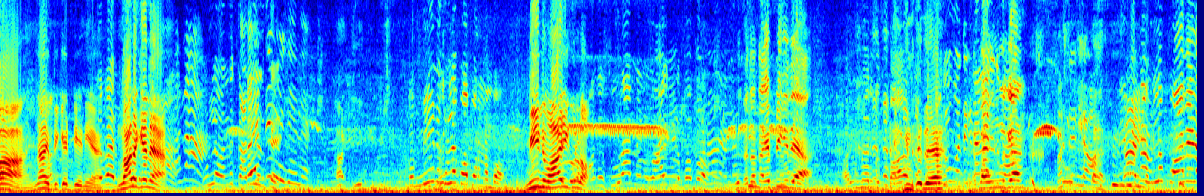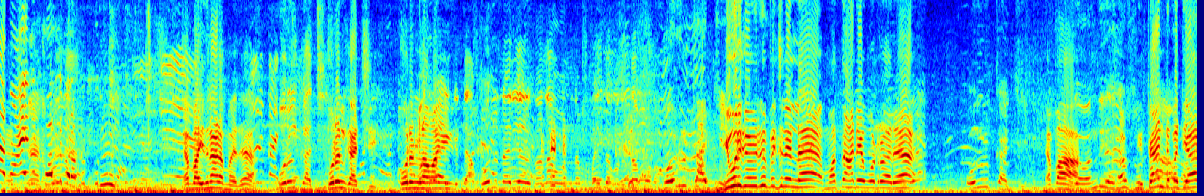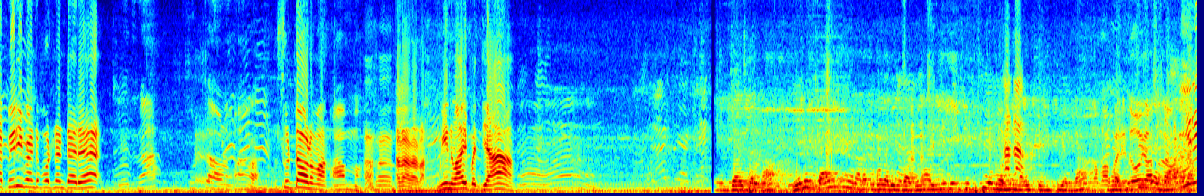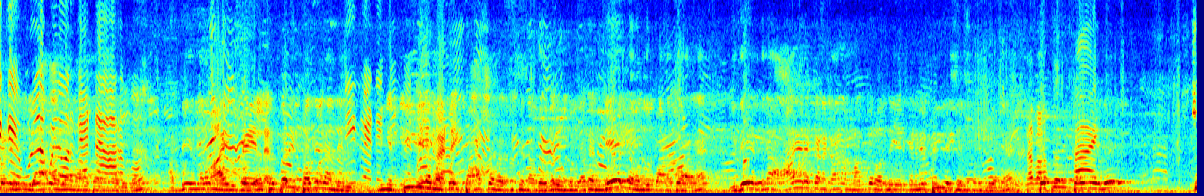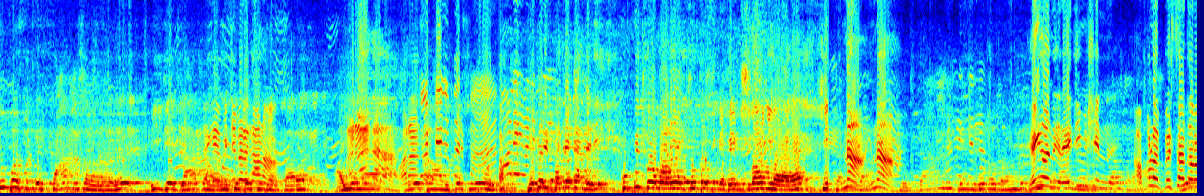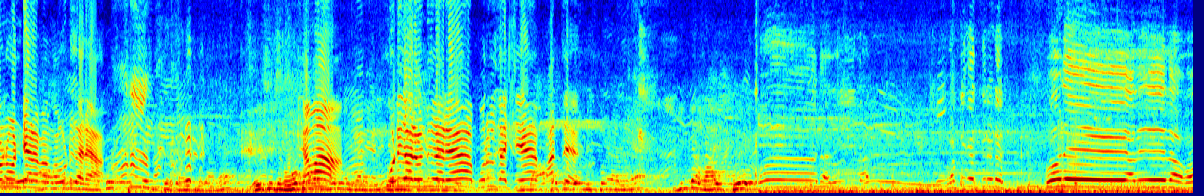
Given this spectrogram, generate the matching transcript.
ஏப்பா என்ன இப்படி கேட்டிய நீ நாளை கேளு. உள்ள வந்து கடல் இருக்கு. இப்ப மீனுக்குள்ள போறோம் நம்ம. மீன் வாய்க்குள்ள. அந்த சுறா மீன் வாய்க்குள்ள போறோம். எப்படி இருக்குதா? அருமையா இருக்குப்பா என்னது? உங்களுக்கு? மீன் உள்ள போவே வாயில கொல்லு போறோம் குத்துவோம். ஏப்பா இது என்னடா இது? பொருள் காட்சி. பொருள் காட்சி. பொருள்லாம் வாங்கி கிட்ட பொருள் நிறைய இருக்கும் நம்ம பைசா கொஞ்சம் தான் போகணும். இவருக்கு இது பிரச்சனை இல்ல. மொத்தம் ஆட்டையை போட்டுருவாரு. பொருள் காட்சி ஏப்பா வந்து பேண்ட். பத்தியா? பெரிய பேண்ட் போட்டுட்டாரு சுட்டாகணுமா ஆமா. அடாடாடா. மீன் வாய் பத்தியா? என்ஜாய் பண்ணலாம். என்ன டைமிங் நடக்கும்போது அப்படின்னு பார்த்தீங்கன்னா ஈவினிங் சிக்ஸ் பிஎம் வந்து நைட் டென் பிஎம் தான். இருக்கு உள்ள போய் ஒரு வேட்டை ஆரம்பம். அப்படி இருந்தாலும் வாய்ப்பே இல்ல. பிப்ரவரி பதினேழாம் தேதி. மீன் வேட்டை. நீங்க டிவியில மட்டும் பார்த்து ரசிச்ச நபர்கள் உங்களுக்காக நேர்ல வந்து பாட போறாங்க. இதே இடத்துல ஆயிரக்கணக்கான மக்கள் வந்து ஏற்கனவே previous February super singer Sam வராரு. DJ black? பரத். பிப்ரவரி பதினெட்டாம் தேதி சூப்பர் சிங்கர் வராங்க. என்ன என்ன எங்க வந்து எஜிபிஷன் அப்பளம் பெருசா தரணும் வந்துட்டாரு உங்க வீட்டுக்கார? ஏமா வீட்டுக்காரர் வந்துக்கிறாரு. பொருள் காட்சி பார்த்து. இந்த வாய்ப்பு ஓடே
